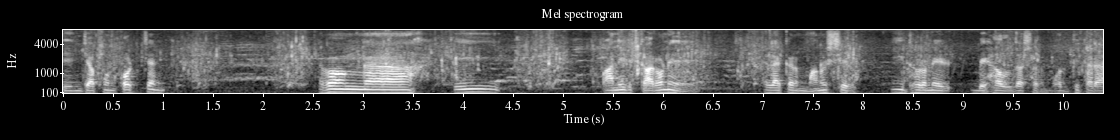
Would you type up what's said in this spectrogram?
দিন যাপন করছেন। এবং এই পানির কারণে এলাকার মানুষের কী ধরনের বেহাল দশার মধ্যে তারা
